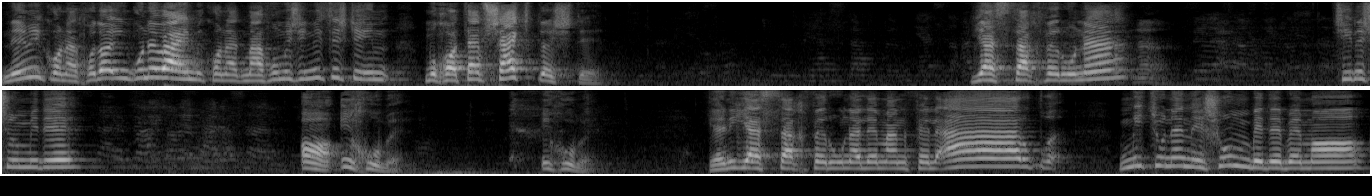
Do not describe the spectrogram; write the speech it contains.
نمی کند خدا این گونه وحی می کند مفهومش این نیستش که این مخاطب شک داشته. یستغفرونه چی نشون میده؟ آه این خوبه. این خوبه. یعنی یستغفرون لمن فی الارض می‌تونه نشون بده به ما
